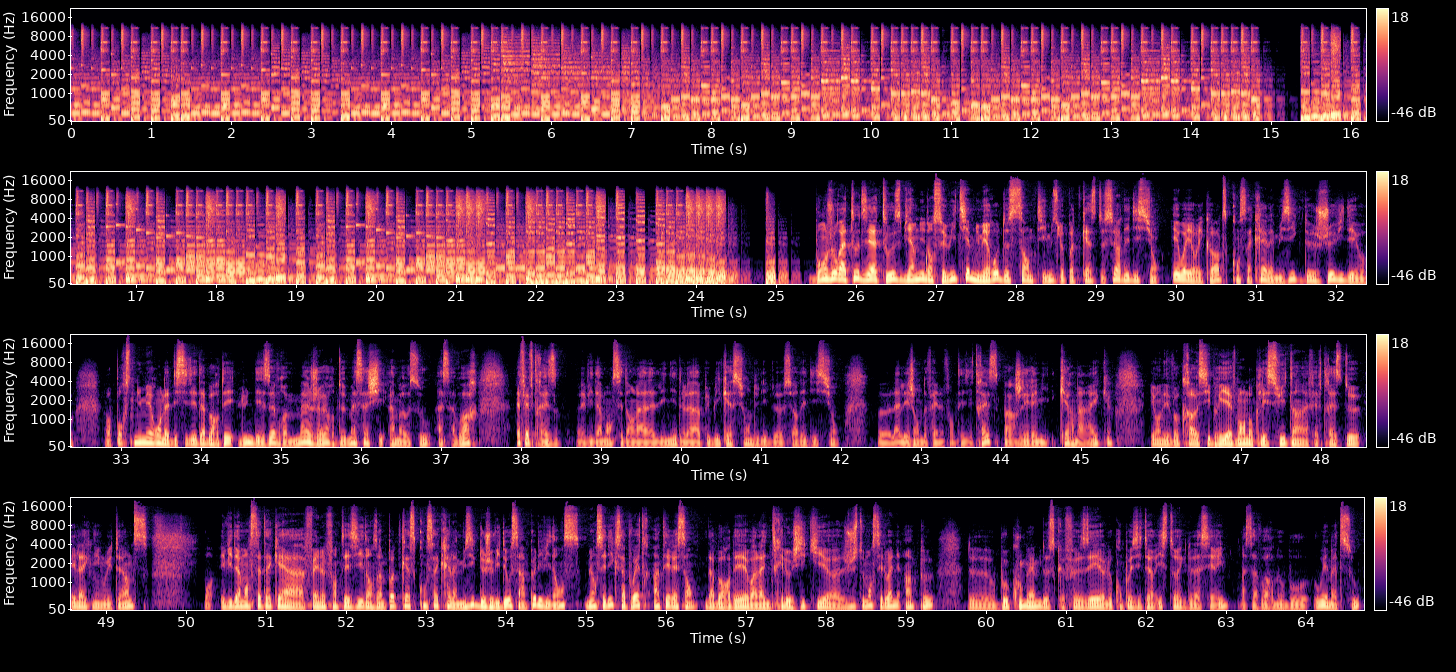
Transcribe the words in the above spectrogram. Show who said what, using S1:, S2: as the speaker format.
S1: Thank you. Bonjour à toutes et à tous, bienvenue dans ce huitième numéro de Soundteams, le podcast de Sœur d'édition et Wire Records consacré à la musique de jeux vidéo. Alors pour ce numéro, on a décidé d'aborder l'une des œuvres majeures de Masashi Hamauzu, à savoir FF13. Évidemment, c'est dans la lignée de la publication du livre de Sœur d'édition euh, La légende de Final Fantasy XIII par Jérémy Kermarek. Et on évoquera aussi brièvement donc les suites, hein, FF13 2 et Lightning Returns. Bon, évidemment, s'attaquer à Final Fantasy dans un podcast consacré à la musique de jeux vidéo, c'est un peu l'évidence, mais on s'est dit que ça pouvait être intéressant d'aborder voilà, une trilogie qui, euh, justement, s'éloigne un peu, de, ou beaucoup même, de ce que faisait le compositeur historique de la série, à savoir Nobuo Uematsu.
